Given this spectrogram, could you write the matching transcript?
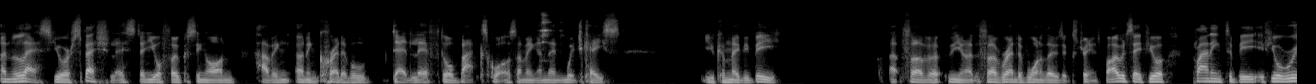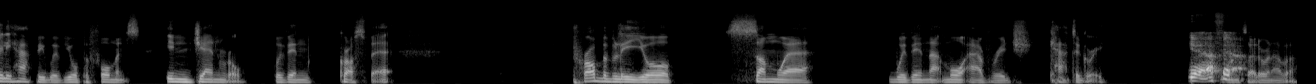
unless you're a specialist and you're focusing on having an incredible deadlift or back squat or something and then in which case you can maybe be at further, you know, at the further end of one of those extremes. But I would say if you're planning to be, if you're really happy with your performance in general within CrossFit, probably you're somewhere within that more average category. Yeah, I think one side or another.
